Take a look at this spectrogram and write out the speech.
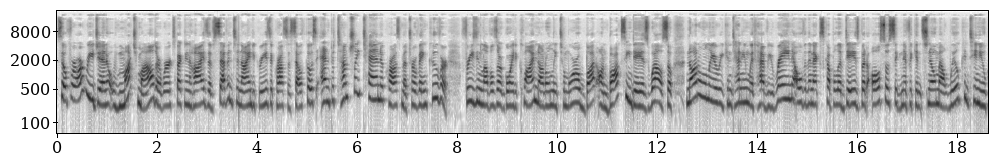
So for our region, much milder. We're expecting highs of 7 to 9 degrees across the south coast and potentially 10 across Metro Vancouver. Freezing levels are going to climb not only tomorrow but on Boxing Day as well. So not only are we contending with heavy rain over the next couple of days, but also significant snowmelt will continue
